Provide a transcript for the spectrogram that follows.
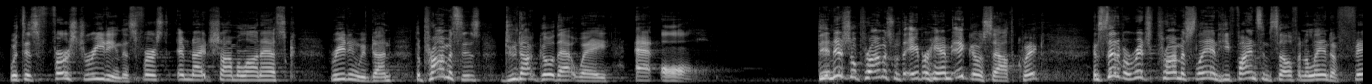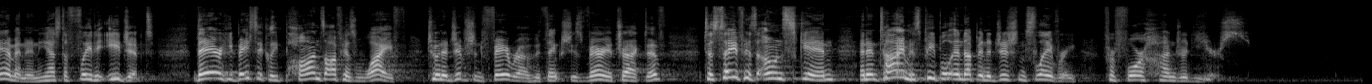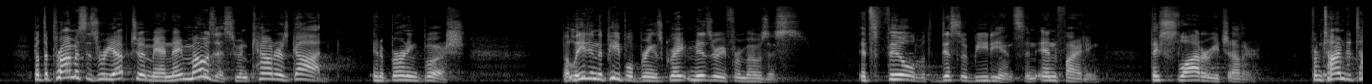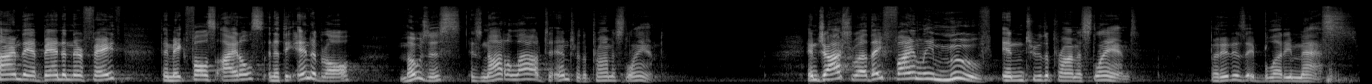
With this first reading, this first M. Night Shyamalan esque reading we've done, the promises do not go that way at all. The initial promise with Abraham, it goes south quick. Instead of a rich promised land, he finds himself in a land of famine and he has to flee to Egypt. There, he basically pawns off his wife to an Egyptian Pharaoh who thinks she's very attractive to save his own skin, and in time, his people end up in Egyptian slavery for 400 years. But the promises re up to a man named Moses who encounters God in a burning bush. But leading the people brings great misery for Moses. It's filled with disobedience and infighting. They slaughter each other. From time to time, they abandon their faith, they make false idols, and at the end of it all, Moses is not allowed to enter the promised land. In Joshua, they finally move into the promised land, but it is a bloody mess.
